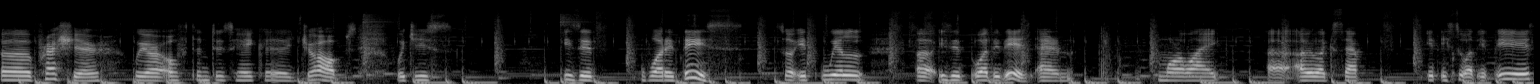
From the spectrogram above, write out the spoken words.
uh, pressure we are often to take uh, jobs which is is it what it is? So it will uh, is it what it is? And more like uh, i will accept it is what it is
